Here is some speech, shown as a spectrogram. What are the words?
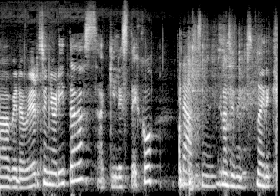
A ver, a ver, señoritas, aquí les dejo. Gracias, señorita. Gracias, Neves. Qué.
